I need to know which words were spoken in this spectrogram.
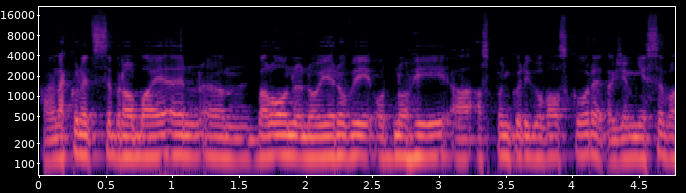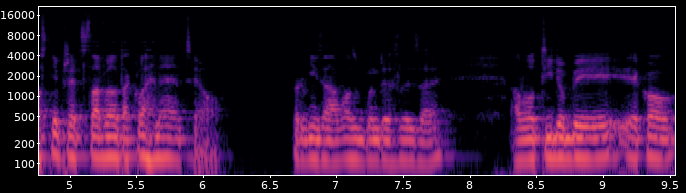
a nakonec se bral Bayern um, balón Neuerovi od nohy a aspoň korigoval skóre, takže mě se vlastně představil takhle hned, jo. První závaz v Bundeslize. A od té doby jako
